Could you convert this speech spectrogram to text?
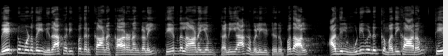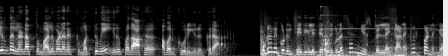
வேட்புமனுவை நிராகரிப்பதற்கான காரணங்களை தேர்தல் ஆணையம் தனியாக வெளியிட்டிருப்பதால் அதில் முடிவெடுக்கும் அதிகாரம் தேர்தல் நடத்தும் அலுவலருக்கு மட்டுமே இருப்பதாக அவர் கூறியிருக்கிறார். உடனுக்குடன் செய்திகளை தெரிந்து கொள்ள சன் நியூஸ் பெல் ஐக்கான கிளிக் பண்ணுங்க.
